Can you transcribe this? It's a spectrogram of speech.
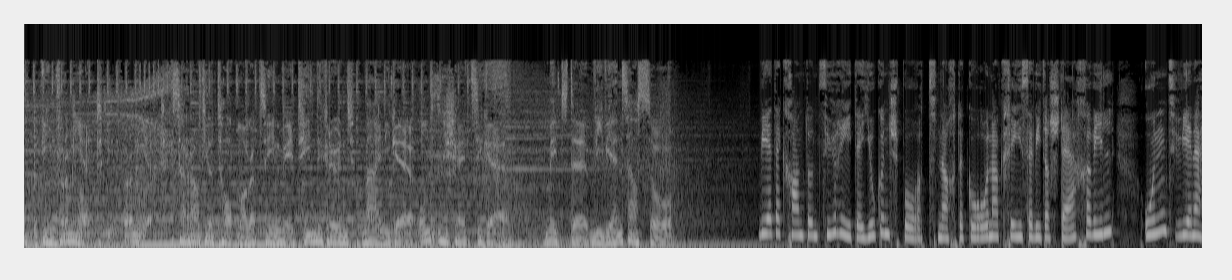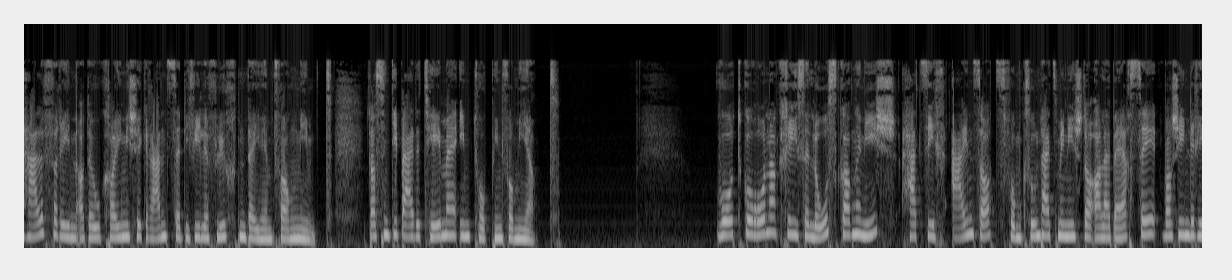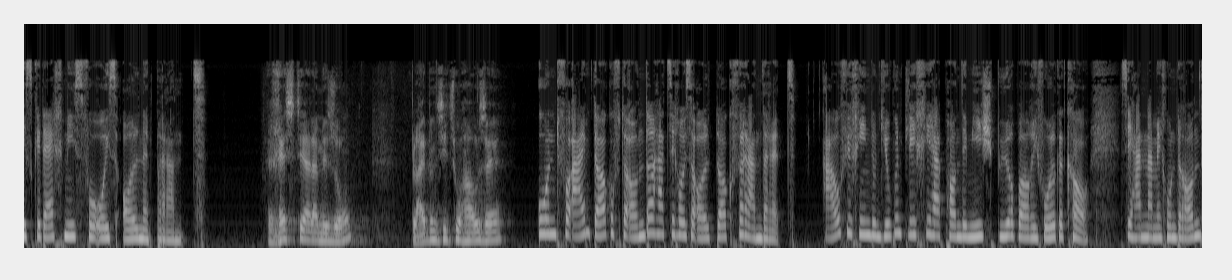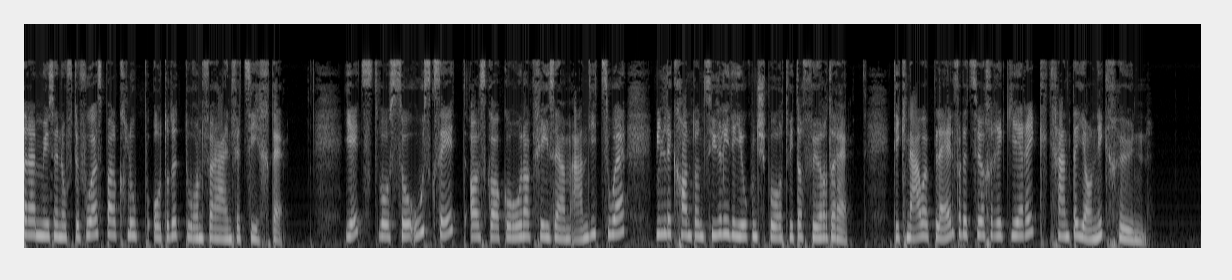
Top informiert. Informiert. Das Radio Top Magazin mit Hintergrund, Meinungen und Einschätzungen mit der Vivien Sasso. Wie der Kanton Zürich den Jugendsport nach der Corona-Krise wieder stärken will und wie eine Helferin an der ukrainischen Grenze die vielen Flüchtenden in Empfang nimmt. Das sind die beiden Themen im Top informiert. Wo die Corona-Krise losgegangen ist, hat sich ein Satz vom Gesundheitsminister Alain Berset wahrscheinlich ins Gedächtnis von uns allen gebrannt. Restez à la maison, bleiben Sie zu Hause. Und von einem Tag auf den anderen hat sich unser Alltag verändert. Auch für Kinder und Jugendliche hat die Pandemie spürbare Folgen gehabt. Sie haben nämlich unter anderem müssen auf den Fußballclub oder den Turnverein verzichten. Jetzt, wo es so aussieht, als geht die Corona-Krise am Ende zu, will der Kanton Zürich den Jugendsport wieder fördern. Die genauen Pläne der Zürcher Regierung kennt Jannik Höhn.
